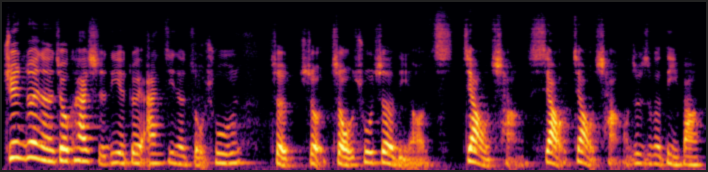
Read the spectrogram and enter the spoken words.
军队呢就开始列队，安静的走出这走走出这里哦，教场校教场就是这个地方，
